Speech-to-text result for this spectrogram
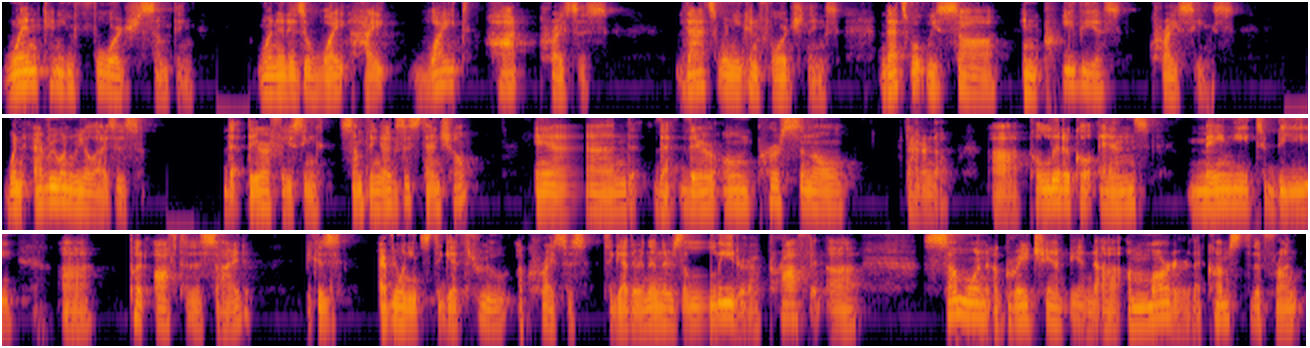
When can you forge something? When it is a white height, white hot crisis. That's when you can forge things. That's what we saw in previous crises when everyone realizes that they are facing something existential and that their own personal, I don't know, uh, political ends may need to be uh, put off to the side because everyone needs to get through a crisis together. And then there's a leader, a prophet, uh, someone, a great champion, uh, a martyr that comes to the front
